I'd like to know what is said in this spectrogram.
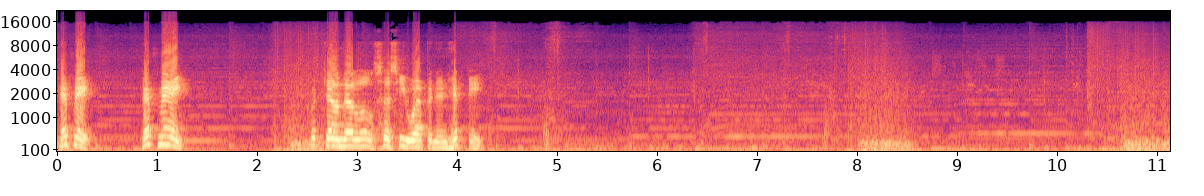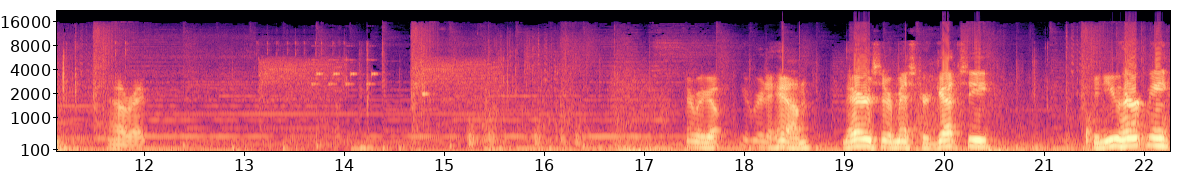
Hit me. Hit me. Put down that little sissy weapon and hit me. All right. There we go. Get rid of him. There's their Mr. Gutsy. Can you hurt me?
